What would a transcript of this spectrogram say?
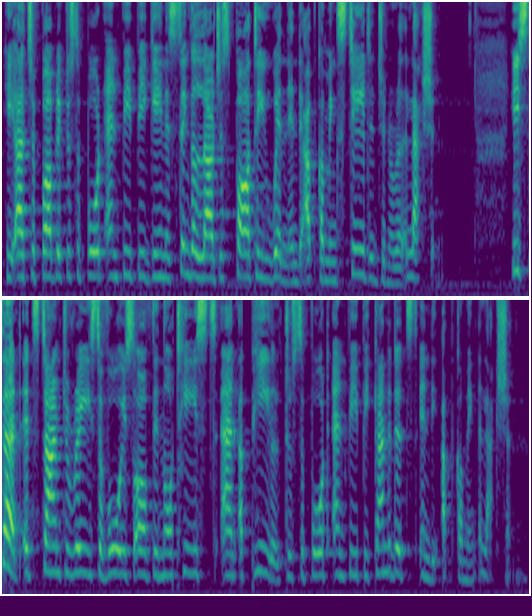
He urged the public to support NPP gain a single largest party win in the upcoming state general election. He said it's time to raise the voice of the Northeast and appeal to support NPP candidates in the upcoming election.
